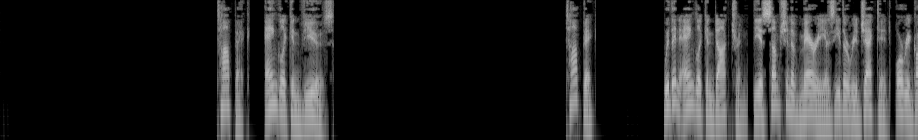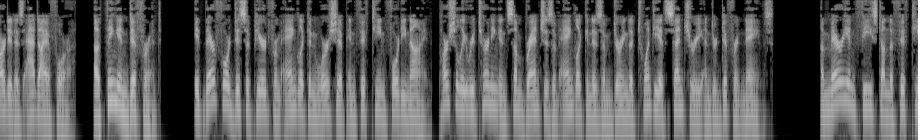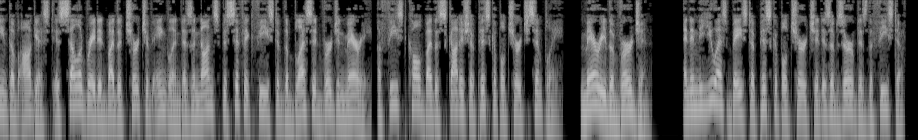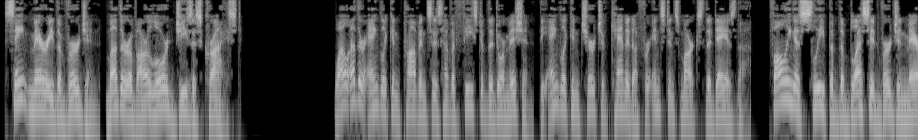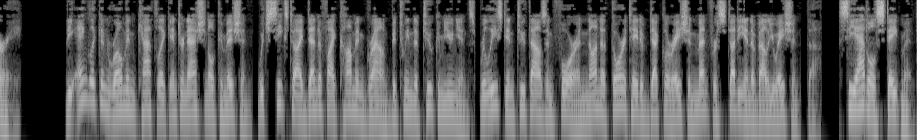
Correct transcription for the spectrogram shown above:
Anglican views Within Anglican doctrine, the Assumption of Mary is either rejected, or regarded as adiaphora a thing indifferent", it therefore disappeared from Anglican worship in 1549, partially returning in some branches of Anglicanism during the 20th century under different names. A Marian feast on 15 August is celebrated by the Church of England as a non-specific feast of the Blessed Virgin Mary, a feast called by the Scottish Episcopal Church simply, "'Mary the Virgin", and in the US-based Episcopal Church it is observed as the feast of "'Saint Mary the Virgin, Mother of our Lord Jesus Christ' While other Anglican provinces have a feast of the Dormition, the Anglican Church of Canada for instance marks the day as the "'Falling Asleep of the Blessed Virgin Mary' The Anglican Roman Catholic International Commission, which seeks to identify common ground between the two communions, released in 2004 a non-authoritative declaration meant for study and evaluation, the Seattle Statement.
